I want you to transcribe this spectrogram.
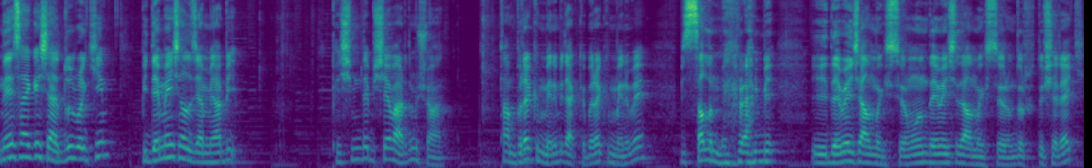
Neyse arkadaşlar dur bakayım. Bir demeye çalacağım ya bir Peşimde bir şey var değil mi şu an? Tamam bırakın beni bir dakika bırakın beni bir. Bir salın beni ben bir e, almak istiyorum. Onun damage'i de almak istiyorum. Dur düşerek.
